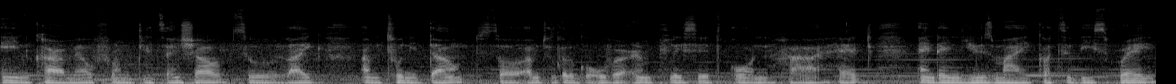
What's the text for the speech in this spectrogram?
in caramel from Glitzentials to like um tone it down. So I'm just gonna go over and place it on her head, and then use my got to be spray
